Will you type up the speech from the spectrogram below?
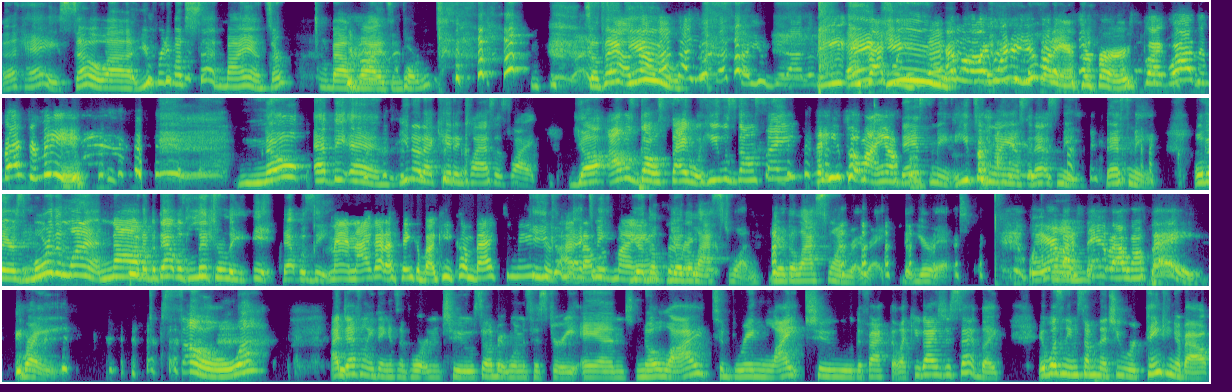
Okay, so uh, you pretty much said my answer about why it's important. so thank Yeah, you. no, that's, how you that's how you get out of it. Thank exactly. you. That's I'm like, when are you going to answer first? Like, why is it back to me? Nope. At the end, you know that kid in class is like, "Yo, I was gonna say what he was gonna say." And he took my answer. That's me. He took my answer. That's me. That's me. Well, there's more than one. Nah, but that was literally it. That was it. Man, I gotta think about. Can you come back to me? Can you come I- back that to was me? You're the you're the last one. You're the last one, Ray Ray. That you're it. well, everybody Um, said what I was to say. Right. So I definitely think it's important to celebrate women's history and no lie to bring light to the fact that, like you guys just said, like it wasn't even something that you were thinking about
